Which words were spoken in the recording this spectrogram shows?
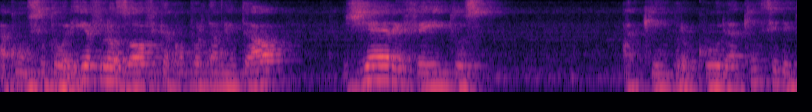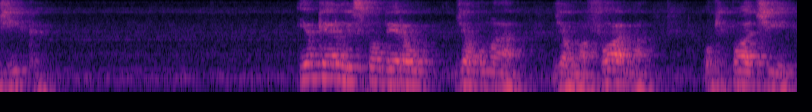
A consultoria filosófica comportamental gera efeitos a quem procura, a quem se dedica. E eu quero responder ao, de, alguma, de alguma forma o que pode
